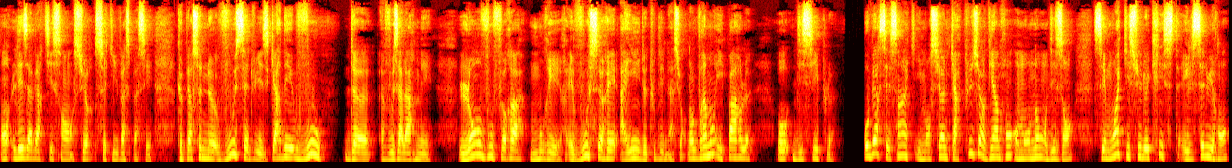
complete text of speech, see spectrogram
en les avertissant sur ce qui va se passer. Que personne ne vous séduise. Gardez-vous de vous alarmer. L'on vous fera mourir et vous serez haïs de toutes les nations. Donc vraiment, il parle aux disciples. Au verset 5, il mentionne, car plusieurs viendront en mon nom en disant, c'est moi qui suis le Christ, et ils séduiront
